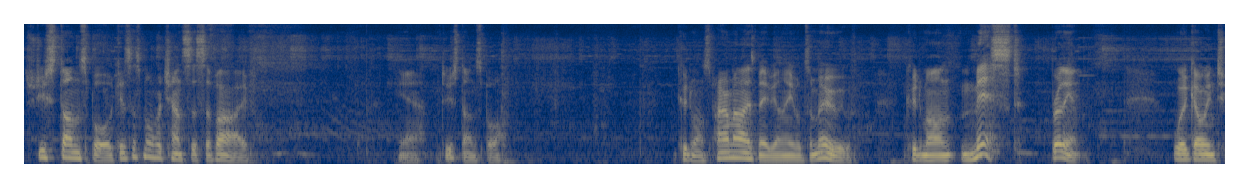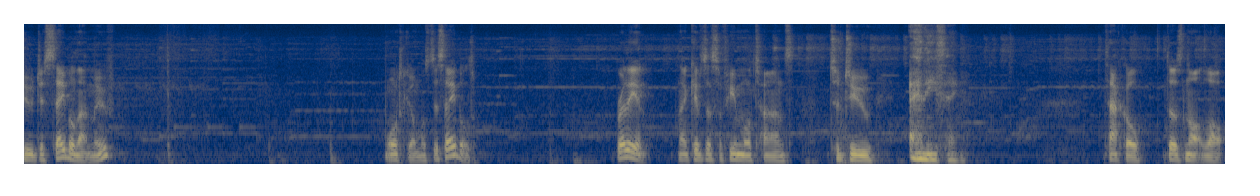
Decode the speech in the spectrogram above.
Should do Stun Spore, gives us more of a chance to survive. Yeah, do Stun Spore. Kudamon's paralyzed, maybe unable to move. Kudamon missed. Brilliant. We're going to disable that move. Water Gun was disabled. Brilliant. That gives us a few more turns to do anything. Tackle does not lot.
